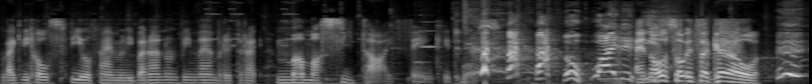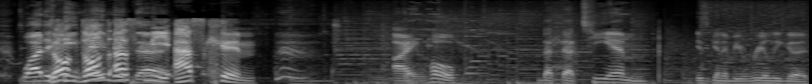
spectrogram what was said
like the whole Spheal family, but I don't remember it right. Mamacita, I think it was. Oh, why did and he? also, it's a girl. why did Don't name don't it ask that? me. Ask him. I hope that that TM is gonna be really good.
